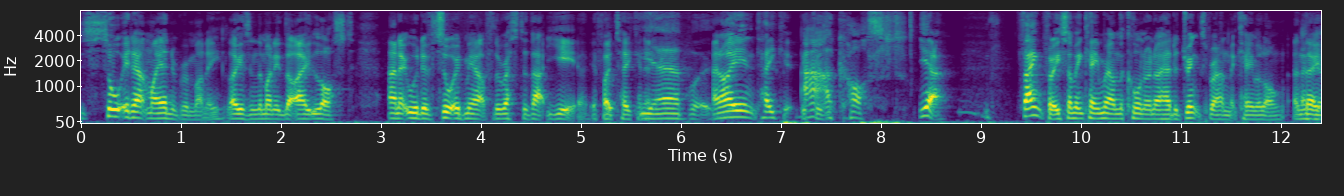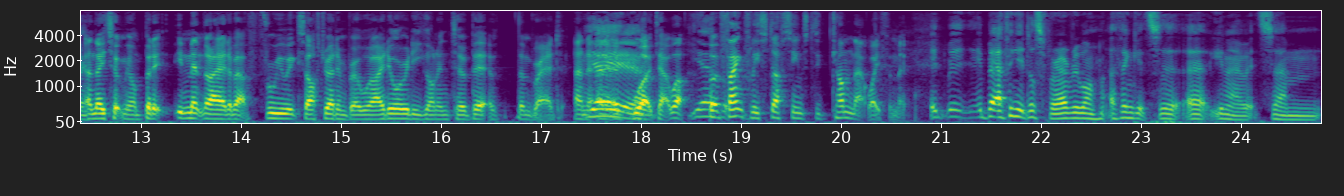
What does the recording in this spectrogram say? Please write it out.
sorted out my Edinburgh money, like as in the money that I lost, and it would have sorted me out for the rest of that year if I'd taken it. Yeah, but- and I didn't take it because at a cost. yeah. Thankfully, something came around the corner, and I had a drinks brand that came along, and they and they took me on. But it, it meant that I had about three weeks after Edinburgh where I'd already gone into a bit of the red, and, Yeah, and yeah, it yeah. worked out well. But, but- thankfully, stuff seems to come that way for me. It, it, but I think it does for everyone. I think it's uh, uh, you know it's um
